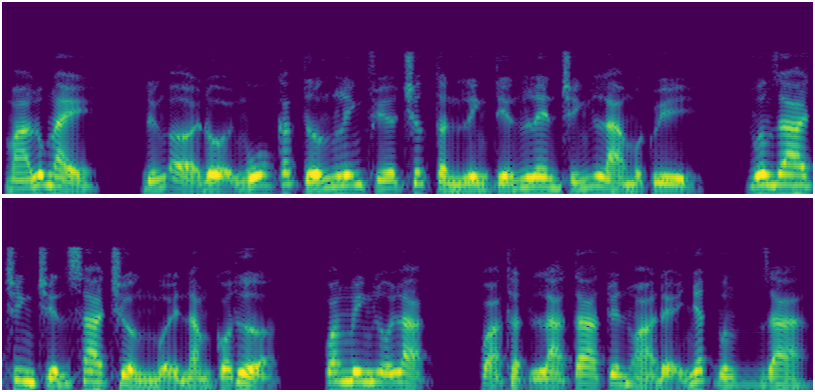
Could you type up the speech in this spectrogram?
Mà lúc này, đứng ở đội ngũ các tướng lĩnh phía trước tần linh tiến lên chính là một quỳ, vương gia chinh chiến xa trường 10 năm có thừa, quang minh lỗi lạc, quả thật là ta tuyên hòa đệ nhất vương gia.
